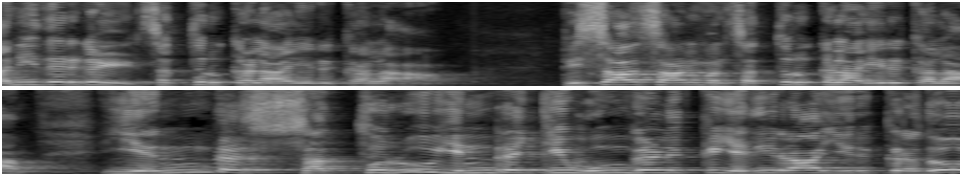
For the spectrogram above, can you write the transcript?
மனிதர்கள் சத்துருக்களாக இருக்கலாம் பிசாசானவன் சத்துருக்களாக இருக்கலாம். எந்த சத்துரு இன்றைக்கு உங்களுக்கு எதிராக இருக்கிறதோ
